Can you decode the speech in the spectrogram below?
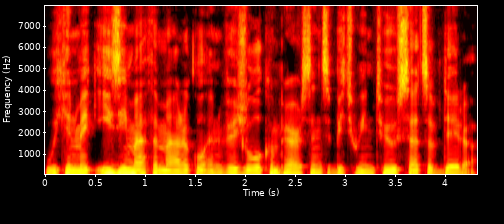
we can make easy mathematical and visual comparisons between two sets of data.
